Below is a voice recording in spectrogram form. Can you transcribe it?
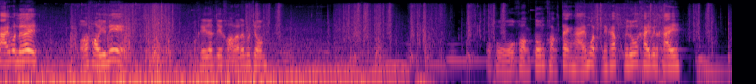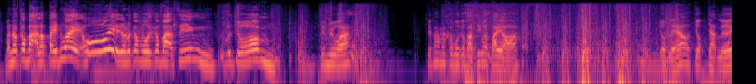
หายหมดเลย อ๋อของอยู่นี่ โอเคเราเจอของแล้วท่านผู้ชม หของตรงของแต่งหายหมดนะครับ ไม่รู้ว่าใครเป็นใคร มันเอากระบะเราไปด้วย โอ้ยเดี๋ยวเราขโมยกระบะซิ่งท่านผู้ชมใช่ไหมวะใช่ป่ะมันขโมยกระบะซิ่งเราไปเหรอจบแล้วจบจัดเลย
